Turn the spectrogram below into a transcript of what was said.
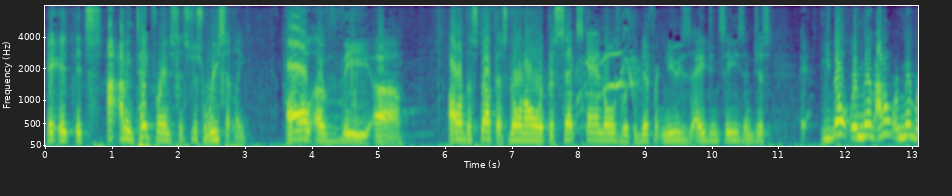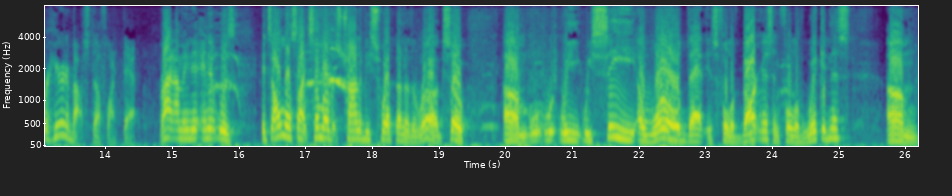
It, it, it's, I, mean, take for instance, just recently, all of the. Uh, all of the stuff that's going on with the sex scandals with the different news agencies and just you don't remember i don't remember hearing about stuff like that right i mean and it was it's almost like some of it's trying to be swept under the rug so um, we we see a world that is full of darkness and full of wickedness um,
